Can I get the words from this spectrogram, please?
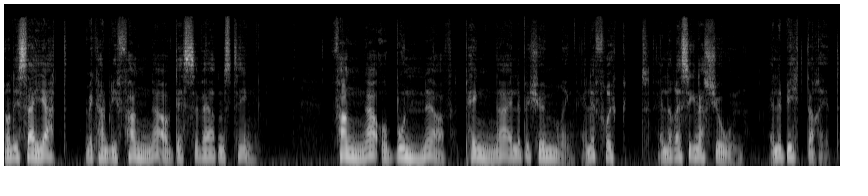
når de sier at vi kan bli fanga av disse verdens ting. Fanga og bundet av penger eller bekymring eller frykt eller resignasjon eller bitterhet.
